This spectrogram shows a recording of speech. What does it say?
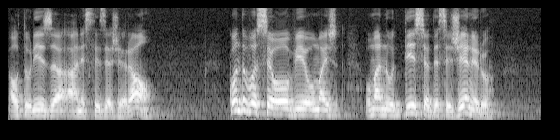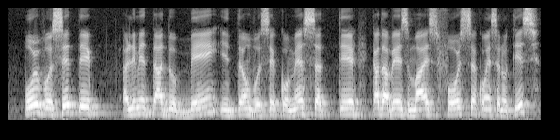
autoriza a anestesia geral? Quando você ouve uma, uma notícia desse gênero, por você ter alimentado bem, então você começa a ter cada vez mais força com essa notícia?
